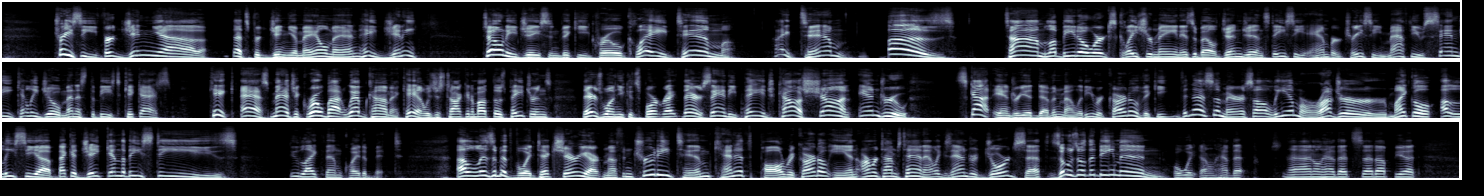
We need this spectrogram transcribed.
Tracy, Virginia. That's Virginia Mailman. Hey, Jenny. Tony, Jason, Vicky, Crow, Clay, Tim. Hi, Tim. Buzz. Tom, Libido Works, Glacier Maine, Isabel, Jen Jen, Stacy, Amber, Tracy, Matthew, Sandy, Kelly Joe, Menace the Beast, Kick Ass, Kick Ass Magic Robot Webcomic. Hey, I was just talking about those patrons. There's one you could support right there. Sandy, Paige, Kosh, Sean, Andrew, Scott, Andrea, Devin, Melody, Ricardo, Vicky, Vanessa, Marisol, Liam, Roger, Michael, Alicia, Becca, Jake, and the Beasties. Do like them quite a bit. Elizabeth Voitek, Sherry Art Muffin, Trudy, Tim, Kenneth, Paul, Ricardo, Ian, Armor Times 10, Alexandra, George, Seth, Zozo the Demon. Oh wait, I don't have that I don't have that set up yet.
